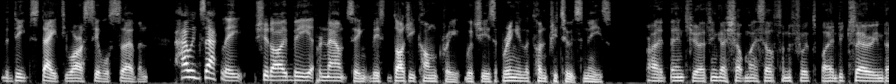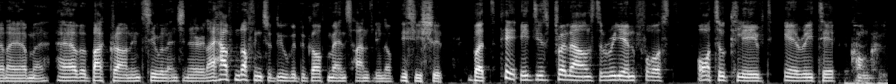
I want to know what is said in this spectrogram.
the deep state. You are a civil servant. How exactly should I be pronouncing this dodgy concrete, which is bringing the country to its knees? Right, thank you. I think I shot myself in the foot by declaring that I am a, I have a background in civil engineering. I have nothing to do with the government's handling of this issue, but it is pronounced reinforced autoclaved aerated concrete.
